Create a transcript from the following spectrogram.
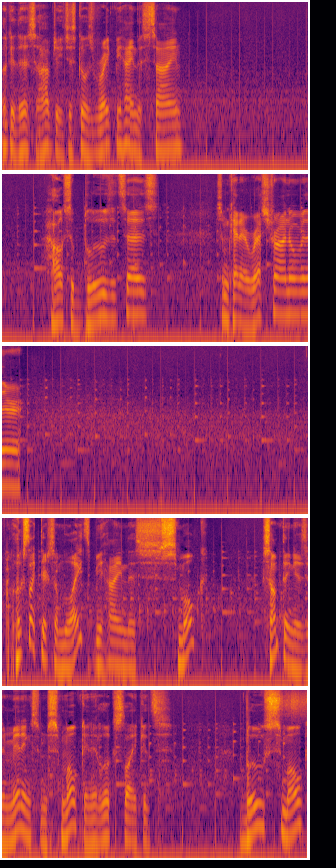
Look at this object, just goes right behind the sign. House of Blues it says. Some kind of restaurant over there. Looks like there's some lights behind this smoke. Something is emitting some smoke and it looks like it's blue smoke.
